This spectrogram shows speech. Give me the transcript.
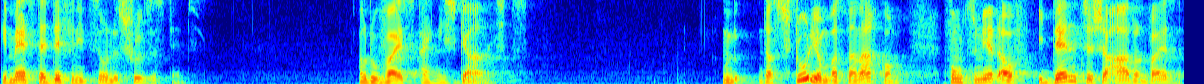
Gemäß der Definition des Schulsystems. Aber du weißt eigentlich gar nichts. Und das Studium, was danach kommt, funktioniert auf identische Art und Weise.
